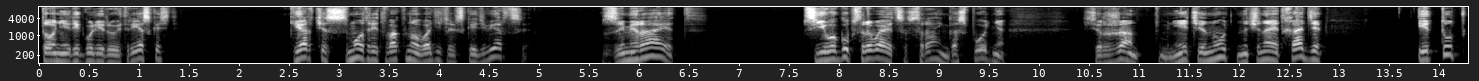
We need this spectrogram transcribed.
Тони регулирует резкость. Кертис смотрит в окно водительской дверцы, замирает. С его губ срывается «Срань, Господня!» «Сержант, мне тянуть!» — начинает Хадди. И тут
